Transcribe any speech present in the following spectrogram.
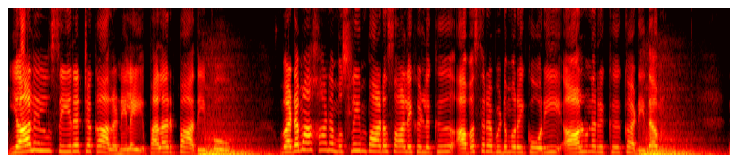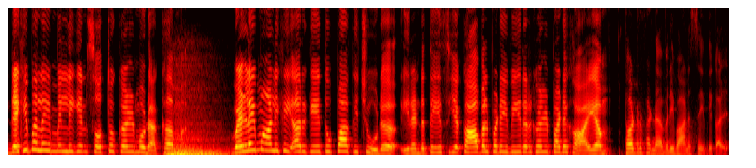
யாழில் சீரற்ற காலநிலை. பலர் பாதிப்பு. வடமாகாண முஸ்லிம் பாடசாலைகளுக்கு அவசர விடுமுறை கோரி ஆளுநருக்கு கடிதம். தெஹிபலை மில்லியன் சொத்துக்கள் முடக்கம். வெள்ளை மாளிகை அருகே துப்பாக்கிச் சூடு. இரண்டு தேசிய காவல்படை வீரர்கள் படுகாயம். தொடர்பான விரிவான செய்திகள்.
